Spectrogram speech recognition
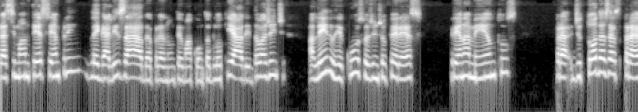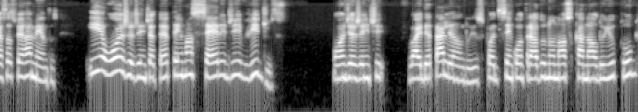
para se manter sempre legalizada, para não ter uma conta bloqueada. Então, a gente, além do recurso, a gente oferece treinamentos pra, de todas as para essas ferramentas. E hoje a gente até tem uma série de vídeos onde a gente vai detalhando. Isso pode ser encontrado no nosso canal do YouTube.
